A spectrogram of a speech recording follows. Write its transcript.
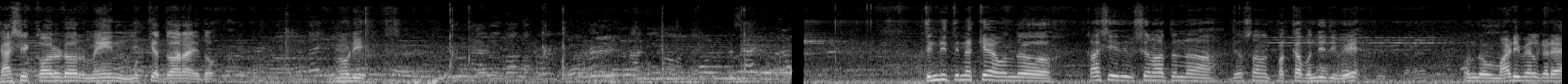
ಕಾಶಿ ಕಾರಿಡೋರ್ ಮೇನ್ ಮುಖ್ಯ ದ್ವಾರ ಇದು. ನೋಡಿ. ತಿಂಡಿ ತಿನ್ನಕ್ಕೆ ಒಂದು ಕಾಶಿ ವಿಶ್ವನಾಥನ ದೇವಸ್ಥಾನದ ಪಕ್ಕ ಬಂದಿದ್ದೀವಿ. ಒಂದು ಮಾಡಿ ಮೇಲ್ಗಡೆ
